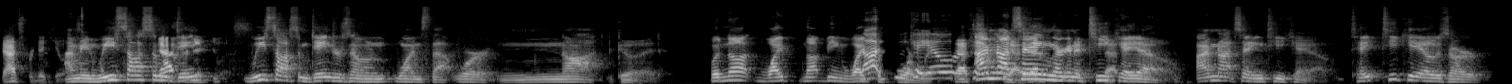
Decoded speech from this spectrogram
That's ridiculous. I mean, we saw some that's dan- ridiculous. we saw some danger zone ones that were not good. but not wipe, not being wiped. Not before TKO with. or That's- I'm not yeah, saying that- they're going to TKO. I'm not saying TKO. Take TKOs are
